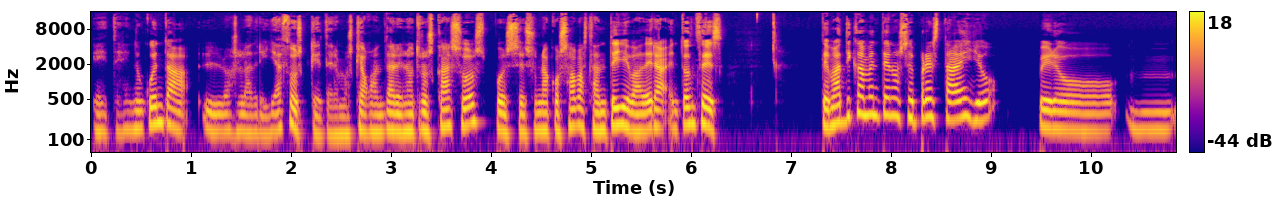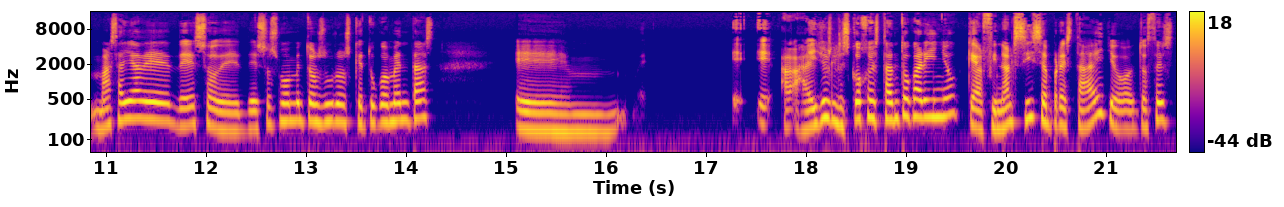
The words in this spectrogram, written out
eh, teniendo en cuenta los ladrillazos que tenemos que aguantar en otros casos, pues es una cosa bastante llevadera. Entonces, temáticamente no se presta a ello, pero mm, más allá de, eso, de, esos momentos duros que tú comentas, Em, eh, eh, a, ellos les coges tanto cariño que al final sí se presta a ello. Entonces,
